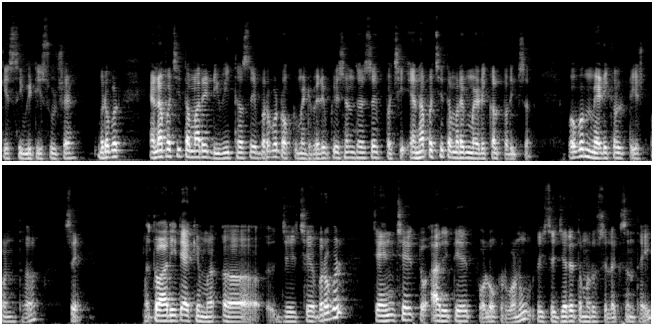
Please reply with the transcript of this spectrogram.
કે સીબીટી શું છે, બરાબર? એના પછી તમારે ડીવી થશે, બરાબર? ડોક્યુમેન્ટ વેરિફિકેશન થશે, પછી એના પછી તમારે મેડિકલ પરીક્ષા, બરાબર? મેડિકલ ટેસ્ટ પણ થશે. તો આ રીતે આ જે છે, બરાબર? ચેન છે, તો આ રીતે ફોલો કરવાનું રહેશે જ્યારે તમારું સિલેક્શન થઈ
